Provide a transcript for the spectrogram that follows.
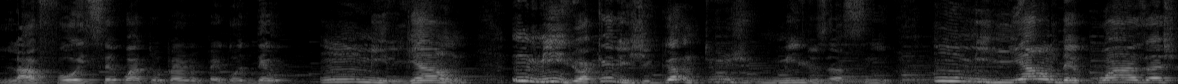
Lá foi C4 Pedro pegou, deu um milhão. Um milho, aquele gigante, uns milhos assim. Um milhão de kwanzas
